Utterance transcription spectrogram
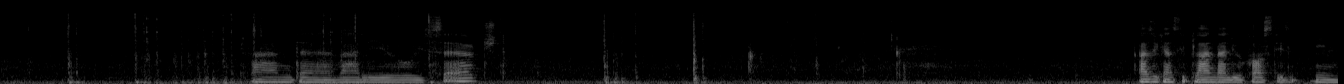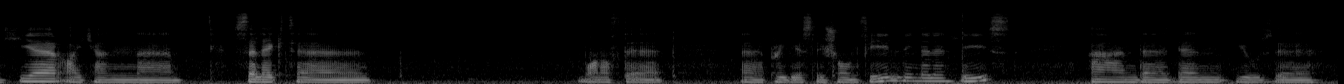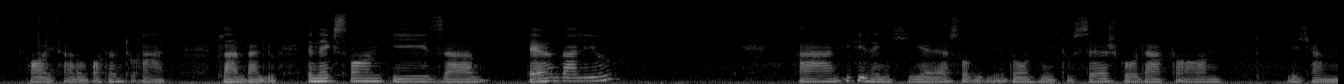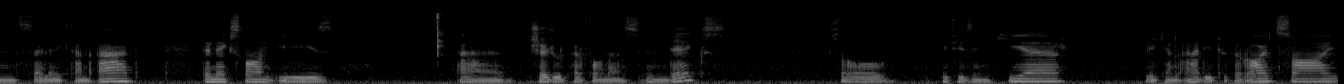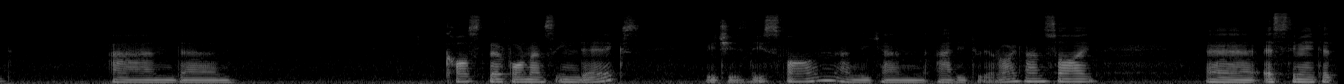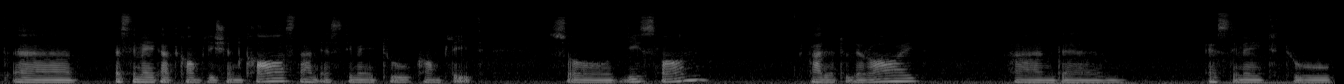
planned uh, value is searched as you can see plan value cost is in here. I can um, select uh, one of the uh, previously shown field in the list and uh, then use the right arrow button to add plan value. The next one is um, earn value. And it is in here so we don't need to search for that one. We can select and add the next one is uh, schedule performance index. So it is in here. We can add it to the right side. And um, cost performance index which is this one and we can add it to the right hand side. Uh, estimated uh, estimate completion cost and estimate to complete. So this one added to the right and um, estimate to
